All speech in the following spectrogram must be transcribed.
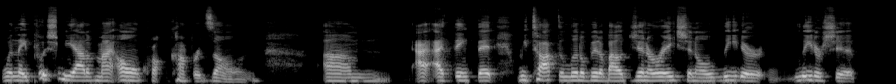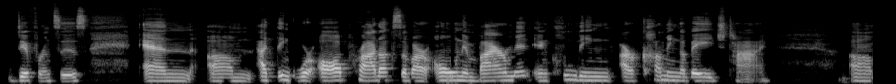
when they push me out of my own comfort zone. Um, I, I think that we talked a little bit about generational leader leadership differences. And um, I think we're all products of our own environment, including our coming of age time. Um,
